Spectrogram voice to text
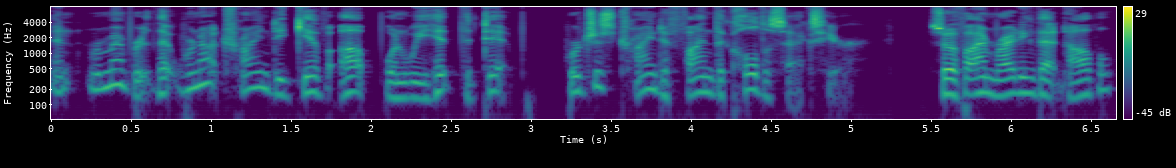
And remember that we're not trying to give up when we hit the dip. We're just trying to find the cul de sacs here. So if I'm writing that novel,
